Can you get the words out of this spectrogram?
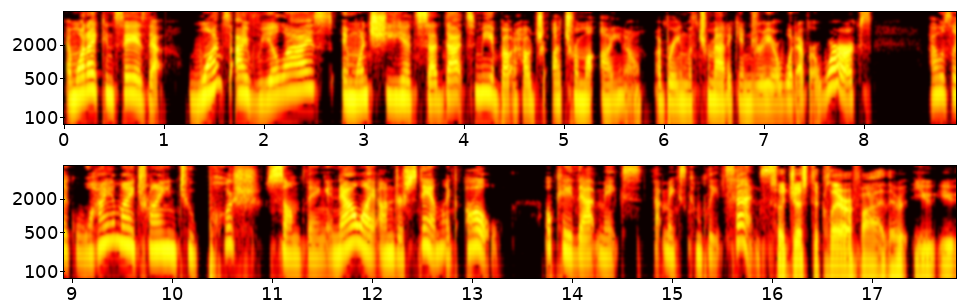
And what I can say is that once I realized, and once she had said that to me about how a trauma, uh, you know, a brain with traumatic injury or whatever works, I was like, why am I trying to push something? And now I understand, like, oh, okay, that makes that makes complete sense. So just to clarify, there you you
